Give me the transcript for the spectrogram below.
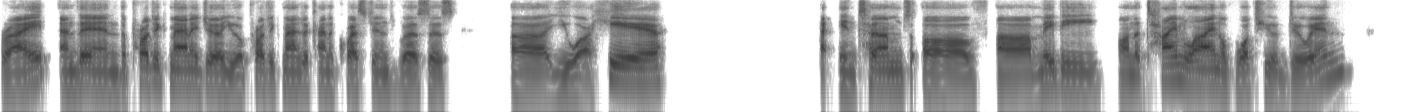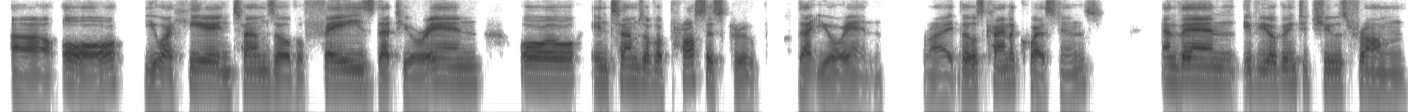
right? And then the project manager, your project manager kind of questions versus uh, you are here uh, in terms of uh, maybe on a timeline of what you're doing, uh, or you are here in terms of a phase that you're in, or in terms of a process group that you're in, right? Those kind of questions. And then if you're going to choose from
